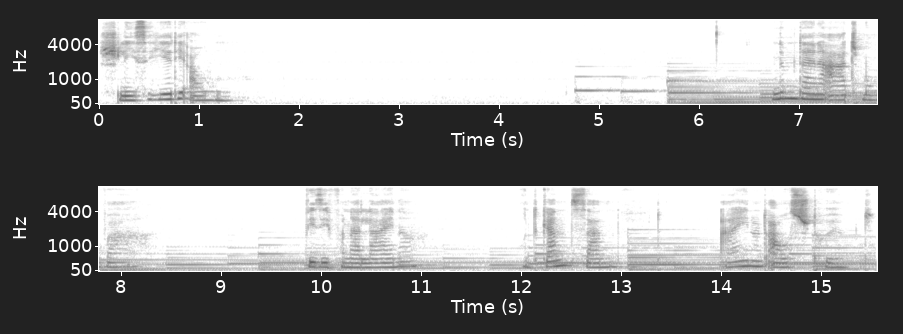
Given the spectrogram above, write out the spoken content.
Schließe hier die Augen. Nimm deine Atmung wahr, wie sie von alleine und ganz sanft ein- und ausströmt.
